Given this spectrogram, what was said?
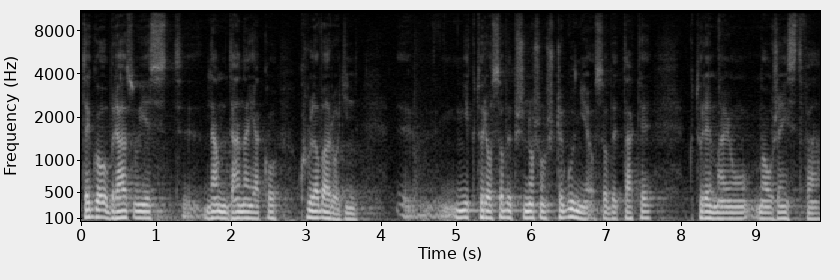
tego obrazu jest nam dana jako królowa rodzin. E, niektóre osoby przynoszą, szczególnie osoby takie, które mają małżeństwa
